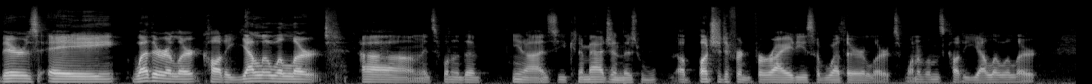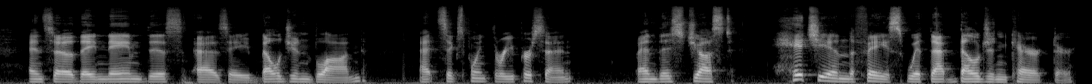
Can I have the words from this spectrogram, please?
There's a weather alert called a yellow alert. Um, it's one of the you know, as you can imagine, there's a bunch of different varieties of weather alerts. One of them is called a yellow alert. And so they named this as a Belgian blonde at 6.3%. And this just hit you in the face with that Belgian character.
